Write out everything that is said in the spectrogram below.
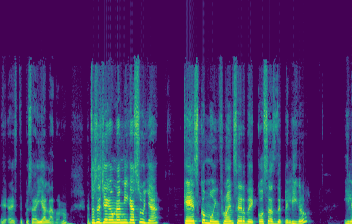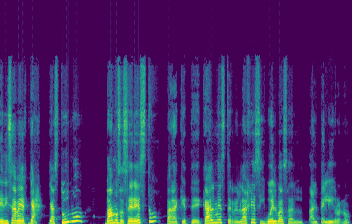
eh, este, pues ahí al lado, ¿no? Entonces llega una amiga suya que es como influencer de cosas de peligro y le dice, a ver, ya, ya estuvo, vamos a hacer esto para que te calmes, te relajes y vuelvas al, al peligro, ¿no?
